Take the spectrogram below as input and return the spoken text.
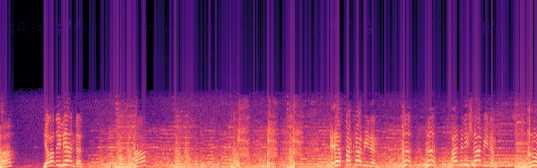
ها یەڵا دەی لێیان دەن ها ئێستا کابینن ئەی منیش نابینم ها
